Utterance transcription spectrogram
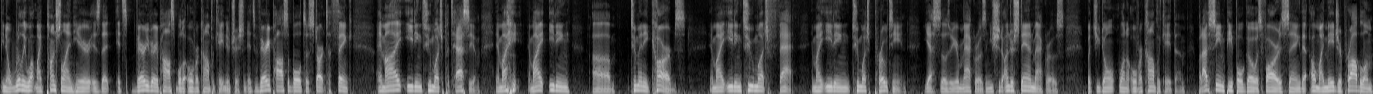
you know, really what my punchline here is that it's very, very possible to overcomplicate nutrition. It's very possible to start to think, am I eating too much potassium? Am I am I eating um, too many carbs? Am I eating too much fat? Am I eating too much protein? Yes, those are your macros, and you should understand macros, but you don't want to overcomplicate them. But I've seen people go as far as saying that, oh, my major problem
